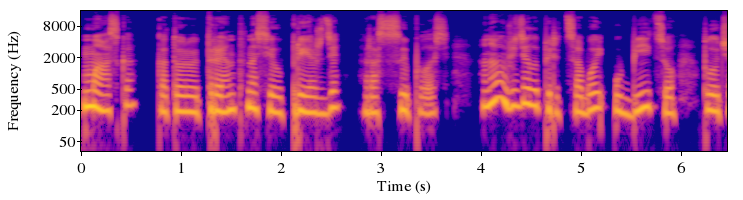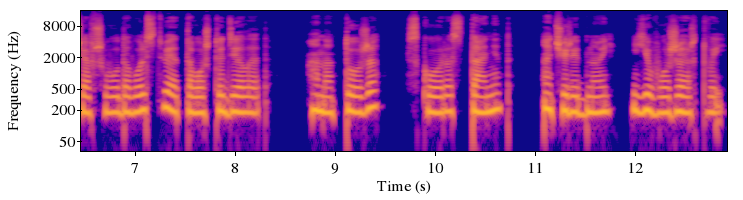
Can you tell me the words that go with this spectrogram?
Маска, которую Трент носил прежде, рассыпалась — она увидела перед собой убийцу, получавшего удовольствие от того, что делает. Она тоже скоро станет очередной его жертвой.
